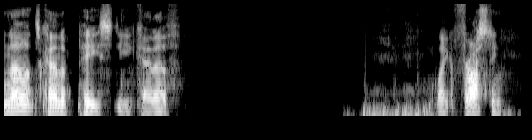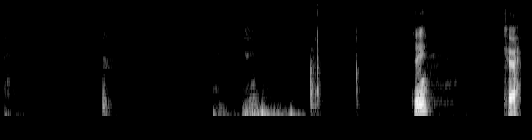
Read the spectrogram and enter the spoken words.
now it's kind of pasty, kind of like frosting. See? Okay.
